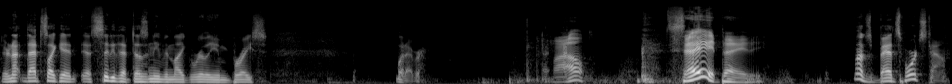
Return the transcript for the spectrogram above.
They're not that's like a, a city that doesn't even like really embrace whatever. wow. Say it, baby. No, it's a bad sports town.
